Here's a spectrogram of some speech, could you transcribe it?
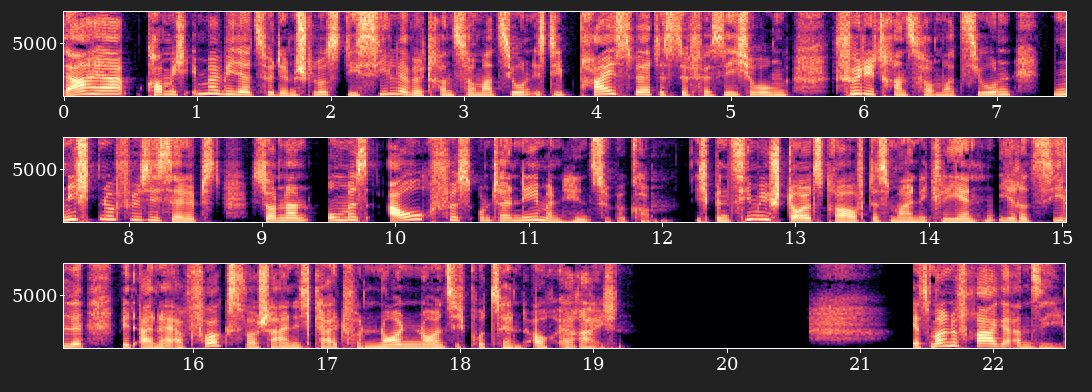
Daher komme ich immer wieder zu dem Schluss, die C-Level-Transformation ist die preiswerteste Versicherung für die Transformation, nicht nur für Sie selbst, sondern um es auch fürs Unternehmen hinzubekommen. Ich bin ziemlich stolz darauf, dass meine Klienten ihre Ziele mit einer Erfolgswahrscheinlichkeit von 99 Prozent auch erreichen. Jetzt mal eine Frage an Sie.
